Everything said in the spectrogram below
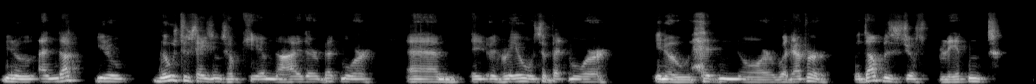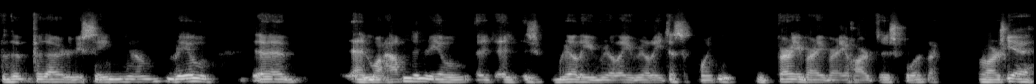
you know, and that, you know, those decisions have came now. They're a bit more, um, it, Rio was a bit more, you know, hidden or whatever. But that was just blatant for the for there to be seen. You know, real uh, and what happened in Rio is really, really, really disappointing. Very, very, very hard for the sport. Like, yeah,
